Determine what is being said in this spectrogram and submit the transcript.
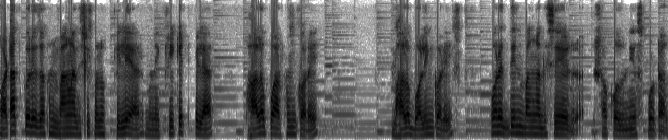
হঠাৎ করে যখন বাংলাদেশি কোনো প্লেয়ার মানে ক্রিকেট প্লেয়ার ভালো পারফর্ম করে, ভালো বোলিং করে, পরের দিন বাংলাদেশের সকল news portal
